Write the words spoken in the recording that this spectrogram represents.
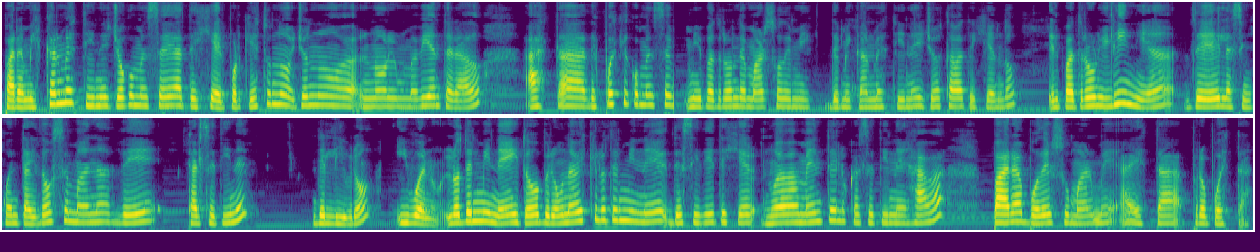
para mis calmestines yo comencé a tejer, porque esto no, yo no, me había enterado hasta después que comencé mi patrón de marzo de mi, de mi calmestines yo estaba tejiendo el patrón línea de las 52 semanas de calcetines del libro. Y bueno, lo terminé y todo, pero una vez que lo terminé decidí tejer nuevamente los calcetines Java para poder sumarme a esta propuesta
